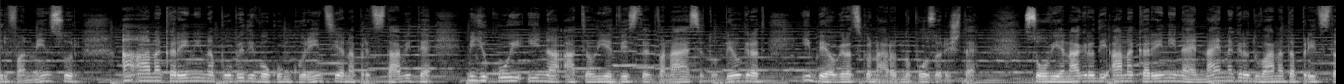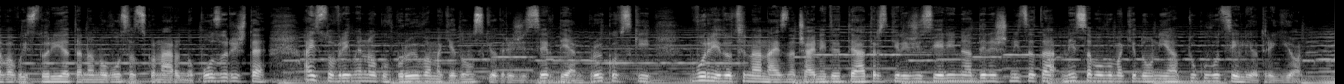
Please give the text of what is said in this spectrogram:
Ирфан Менсур, а Ана Каренина победи во конкуренција на представите, меѓу кои и на Ателие 212 од Белград и Београдско народно позориште. Со овие награди Ана Каренина е најнаградуваната представа во историјата на Новосадско народно позориште, а истовремено го вбројува македонскиот режисер Дејан Пројковски во редот на најзначајните театарски режисери на денешницата не само во Македонија, туку во целиот регион.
